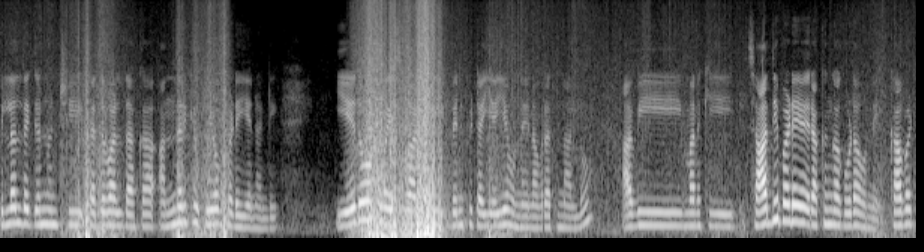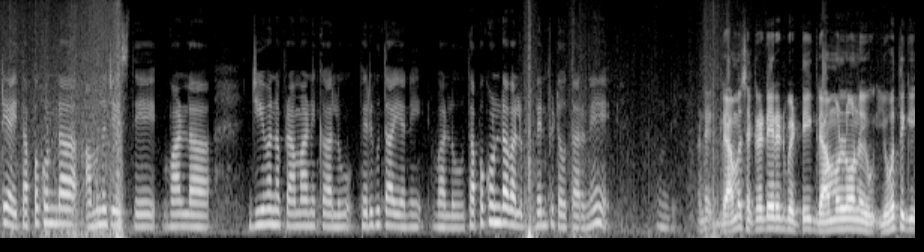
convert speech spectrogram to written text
పిల్లల దగ్గర నుంచి పెద్దవాళ్ళ దాకా అందరికీ ఉపయోగపడేయేనండి. ఏదో ఒక వయసు వాళ్ళకి బెనిఫిట్ అయ్యాయే ఉన్నాయి నవరత్నాల్లో. అవి మనకి సాధ్యపడే రకంగా కూడా ఉన్నాయి. కాబట్టి అవి తప్పకుండా అమలు చేస్తే వాళ్ళ జీవన ప్రామాణికాలు పెరుగుతాయని వాళ్ళు తప్పకుండా వాళ్ళు బెనిఫిట్ అవుతారనే ఉంది. అంటే గ్రామ సెక్రటేరియట్ పెట్టి గ్రామంలో ఉన్న యువతికి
